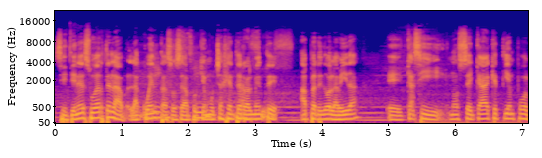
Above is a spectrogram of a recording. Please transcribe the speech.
si tienes suerte la, la cuentas, o sea, porque mucha gente realmente ha perdido la vida. Eh, casi, no sé, cada qué tiempo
